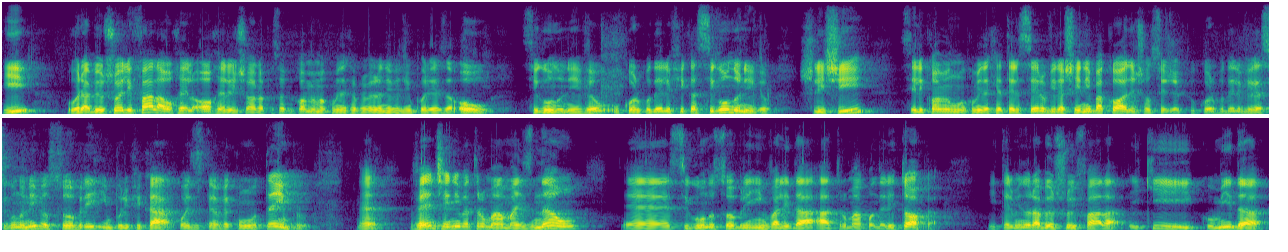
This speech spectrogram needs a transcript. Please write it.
E o Rabi Ushua, ele fala, Ohel, Ohel, a pessoa que come uma comida que é primeiro nível de impureza, ou segundo nível, o corpo dele fica segundo nível. Shlishi, se ele come uma comida que é terceiro, vira Sheni Bakodesh, ou seja, que o corpo dele vira segundo nível sobre impurificar coisas que têm a ver com o templo, né? Vem Sheni Batrumá, mas não é, segundo sobre invalidar a trumá quando ele toca. E termina o Rabi Ushua e fala, e que comida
